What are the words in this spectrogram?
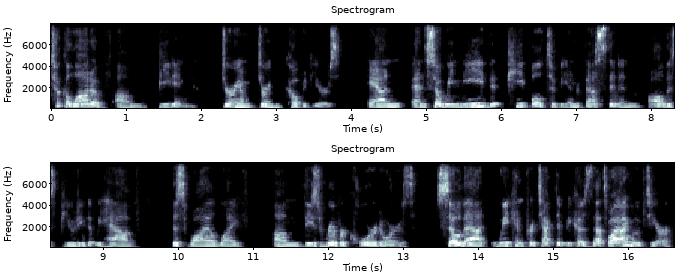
took a lot of um, beating during yeah. during the COVID years. And and so we need people to be invested in all this beauty that we have, this wildlife, um, these river corridors, so that we can protect it. Because that's why I moved here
